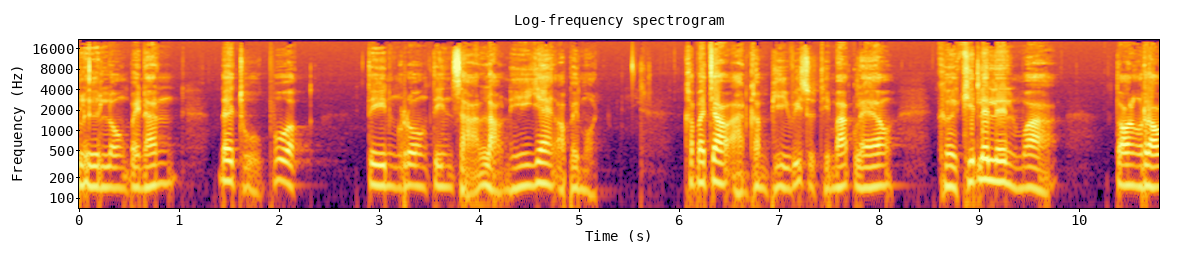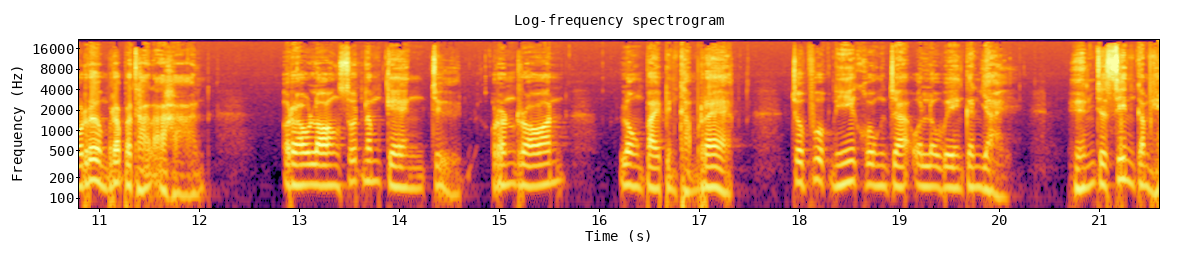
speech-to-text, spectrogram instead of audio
กลืนลงไปนั้น ได้ถูกพวก ตีนโรงตีนสารเหล่านี้แย่งเอาไปหมดข้าพเจ้าอ่านคัมภีร์วิสุทธิมักแล้ว เคยคิดเล่น ๆ ว่า ตอนเราเริ่มรับประทานอาหาร เราลองซดน้ำแกงจืดร้อนๆลงไปเป็นคำแรก เจ้าพวกนี้คงจะอลเวงกันใหญ่ เห็นจะสิ้นกำแห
